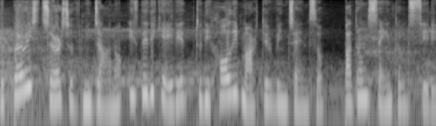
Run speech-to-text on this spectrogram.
The parish church of Miggiano is dedicated to the holy martyr Vincenzo, patron saint of the city.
